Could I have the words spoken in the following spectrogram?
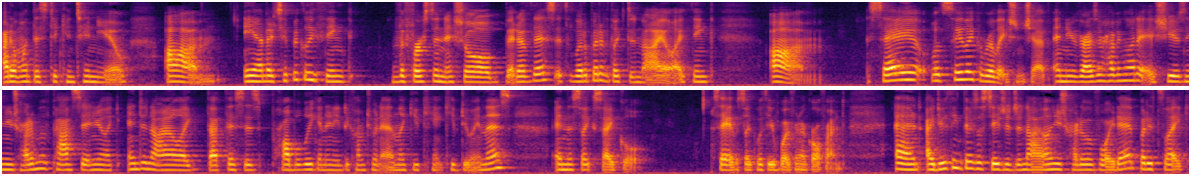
I don't want this to continue. Um, and I typically think the first initial bit of this, it's a little bit of like denial. I think um, say let's say like a relationship and you guys are having a lot of issues and you try to move past it and you're like in denial like that this is probably going to need to come to an end like you can't keep doing this in this like cycle. Say it's like with your boyfriend or girlfriend. And i do think there's a stage of denial and you try to avoid it but it's like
